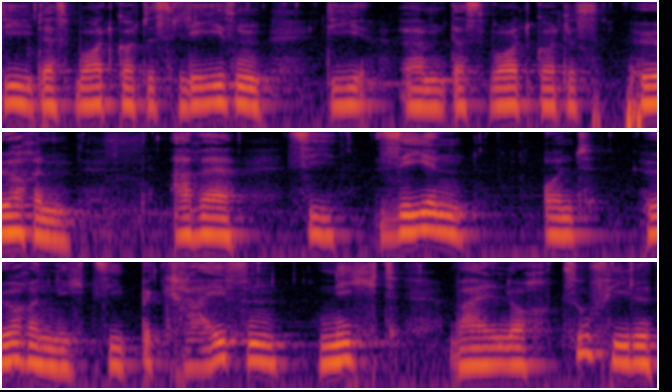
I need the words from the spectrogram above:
die das Wort Gottes lesen, die ähm, das Wort Gottes hören, aber sie sehen und hören nicht, sie begreifen nicht, weil noch zu viel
